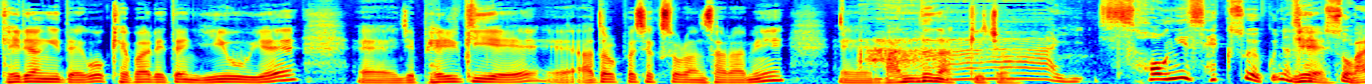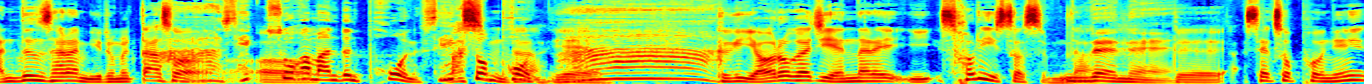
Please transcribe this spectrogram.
개량이 되고 개발이 된 이후에 에, 이제 벨기에 아돌프 색소라는 사람이 에, 만든 악기죠. 아, 이 성이 색소였군요. 예, 색소. 만든 사람 이름을 따서 아, 색소가 어, 만든 폰, 색소폰. 맞습니다. 예. 아. 그게 여러 가지 옛날에 이 설이 있었습니다. 네네. 그 색소폰이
